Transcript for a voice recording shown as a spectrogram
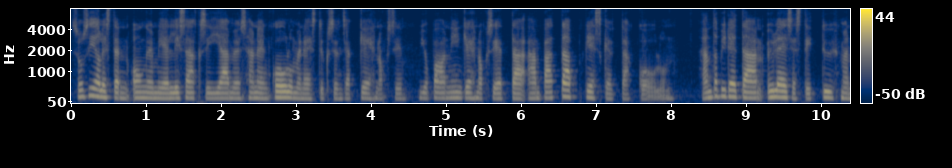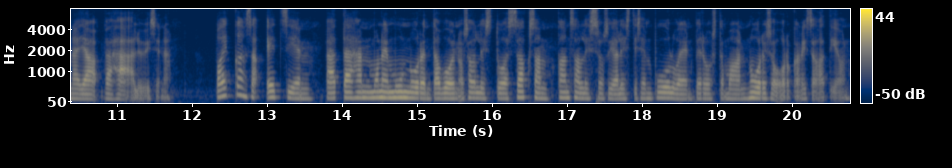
Sosiaalisten ongelmien lisäksi jää myös hänen koulumenestyksensä kehnoksi, jopa niin kehnoksi, että hän päättää keskeyttää koulun. Häntä pidetään yleisesti tyhmänä ja vähäälyisenä. Paikkansa etsien päättää hän monen muun nuoren tavoin osallistua Saksan kansallissosialistisen puolueen perustamaan nuorisoorganisaatioon.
